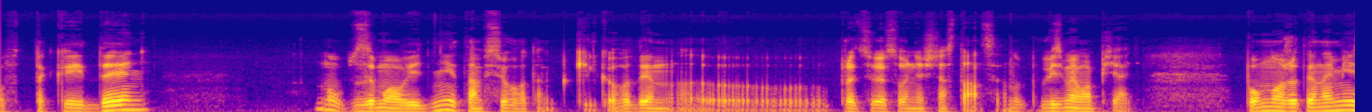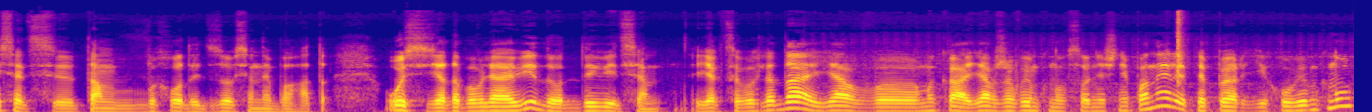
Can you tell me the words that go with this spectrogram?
в такий день. Ну, зимові дні, там всього там кілька годин е, працює сонячна станція. Ну, візьмемо 5. Помножити на місяць, е, там виходить зовсім небагато. Ось я додаю відео, дивіться, як це виглядає. Я вмикаю, я вже вимкнув сонячні панелі, тепер їх увімкнув.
